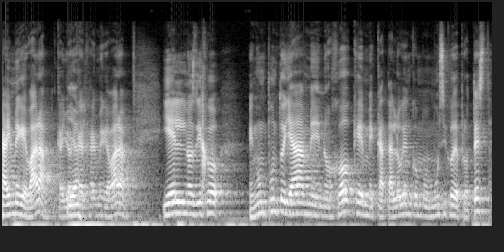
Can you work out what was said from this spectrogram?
Jaime Guevara, cayó Ya. acá el Jaime Guevara, y él nos dijo, en un punto ya me enojó que me cataloguen como músico de protesta.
